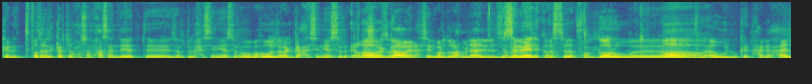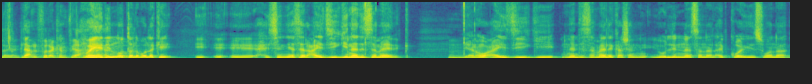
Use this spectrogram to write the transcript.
كانت فترة الكابتن حسام حسن ديت آه، زي ما بتقول حسين ياسر هو هو اللي. رجع حسين ياسر أو آه، مش. رجعه يعني حسين برضو راح من الأهلي للزمالك آه. بس فجروا آه،. في الأول وكان حاجة حالة يعني لا. الفرقة كان فيها حالة وهي دي النقطة اللي. بقول لك إيه إيه- إيه- إيه، حسين ياسر عايز يجي نادي الزمالك مم. يعني هو عايز يجي نادي الزمالك عشان يقول للناس أنا لعيب كويس وأنا مم.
